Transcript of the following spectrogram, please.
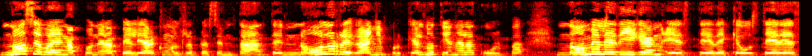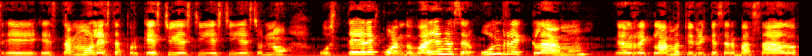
No se vayan a poner a pelear con el representante, no lo regañen porque él no tiene la culpa, no me le digan este de que ustedes eh, están molestas porque esto y esto y esto y esto, no, ustedes cuando vayan a hacer un reclamo, el reclamo tiene que ser basado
